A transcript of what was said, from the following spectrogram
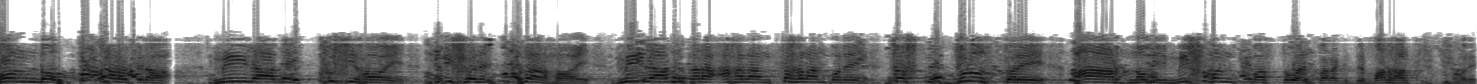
ভণ্ড প্রচারকেরা মিলাদে খুশি হয়, মিশনে প্রচার হয়, মিলাদে তারা আহলান সাহলান বলে জশ্নে জুলুস করে, আর নবীর মিশনকে বাস্তবায়ন করার ক্ষেত্রে বাধার সৃষ্টি করে।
